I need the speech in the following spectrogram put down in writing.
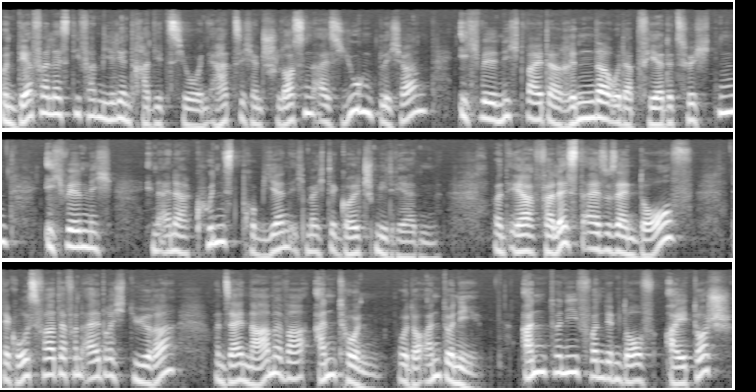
Und der verlässt die Familientradition. Er hat sich entschlossen als Jugendlicher, ich will nicht weiter Rinder oder Pferde züchten, ich will mich in einer Kunst probieren, ich möchte Goldschmied werden. Und er verlässt also sein Dorf, der Großvater von Albrecht Dürer, und sein Name war Anton oder Antoni. Antoni von dem Dorf Eitosch,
